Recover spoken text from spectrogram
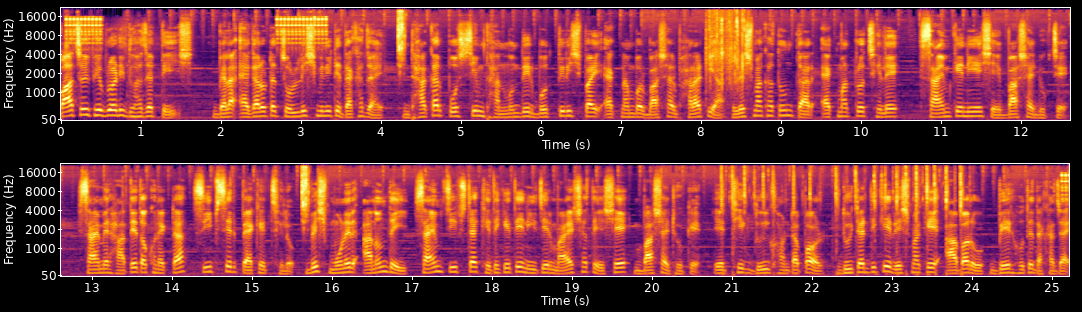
পাঁচই ফেব্রুয়ারি দু হাজার তেইশ বেলা এগারোটা চল্লিশ মিনিটে দেখা যায়, ঢাকার পশ্চিম ধানমন্দির বত্রিশ বাই এক নম্বর বাসার ভাড়াটিয়া রেশমা খাতুন তার একমাত্র ছেলে সাইমকে নিয়ে এসে বাসায় ঢুকছে। সাইমের হাতে তখন একটা চিপসের প্যাকেট ছিল। বেশ মনের আনন্দেই সাইম চিপসটা খেতে খেতে নিজের মায়ের সাথে এসে বাসায় ঢুকে। এর ঠিক দুই ঘণ্টা পর দুইটার দিকে রেশমাকে আবারও বের হতে দেখা যায়।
